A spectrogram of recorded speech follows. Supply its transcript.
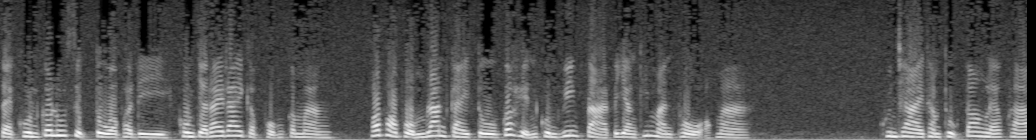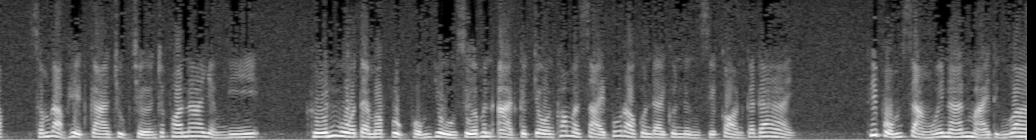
แต่คุณก็รู้สึกตัวพอดี คงจะได้ไล่กับผมกระมัง เพราะพอผมลั่นไกตูมก็เห็นคุณวิ่งปราดไปยังที่มันโผล่ออกมา คุณชายทำถูกต้องแล้วครับสำหรับเหตุการณ์ฉุกเฉินเฉพาะหน้าอย่างนี้ คืนมัวแต่มาปลุกผมอยู่เสือมันอาจกระโจนเข้ามาใส่พวกเราคนใดคนหนึ่งเสียก่อนก็ได้ ที่ผมสั่งไว้นั้นหมายถึงว่า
